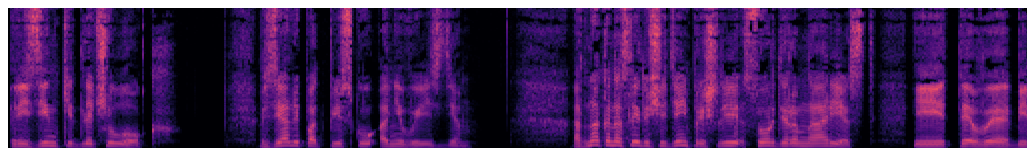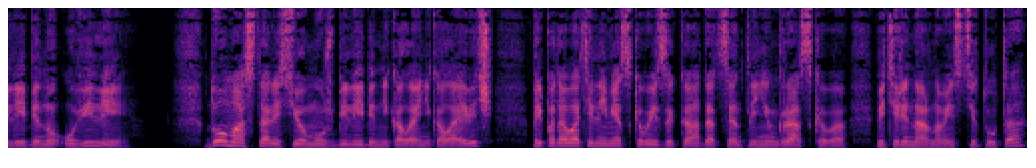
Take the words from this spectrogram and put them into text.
резинки для чулок. Взяли подписку о невыезде. Однако на следующий день пришли с ордером на арест, и Т.В. Билибину увели. Дома остались ее муж Билибин Николай Николаевич, преподаватель немецкого языка, доцент Ленинградского ветеринарного института,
